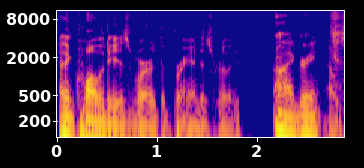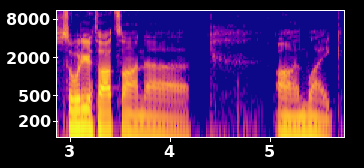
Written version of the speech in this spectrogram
I think quality is where the brand is really. I agree. So, what are your thoughts on uh, on like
